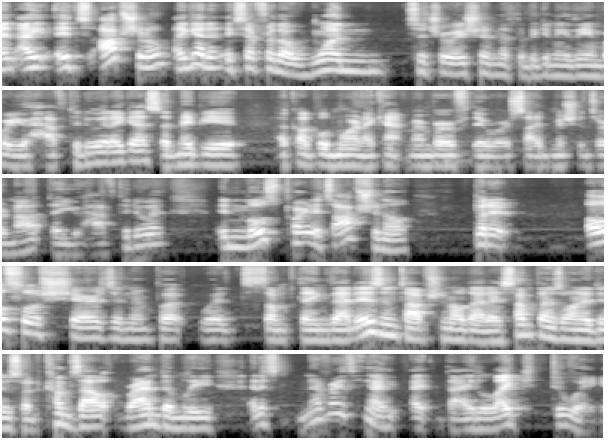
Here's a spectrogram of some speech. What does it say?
and I it's optional. I get it, except for the one situation at the beginning of the game where you have to do it, I guess, and maybe a couple more, and I can't remember if they were side missions or not that you have to do it. In most part, it's optional, but it also shares an input with something that isn't optional that I sometimes want to do. So it comes out randomly, and it's never a thing I, I, I like doing.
